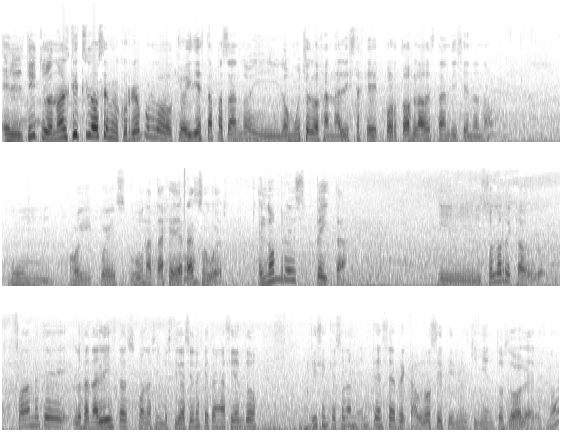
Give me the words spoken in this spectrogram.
el título, ¿no? El título se me ocurrió por lo que hoy día está pasando y lo muchos los analistas que por todos lados están diciendo, ¿no? Hoy pues hubo un ataque de ransomware. El nombre es Peita y solo recaudó, solamente los analistas con las investigaciones que están haciendo dicen que solamente se recaudó 7.500 dólares, ¿no?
